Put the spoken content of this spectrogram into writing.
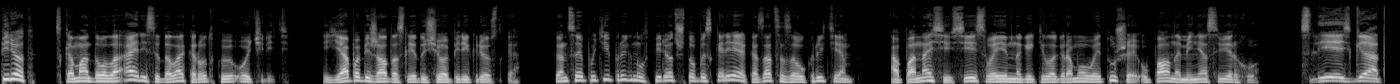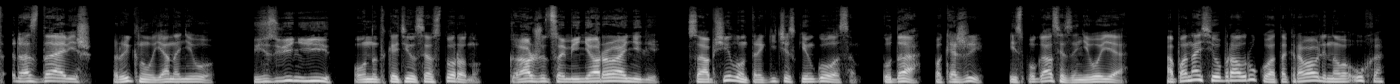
«Вперед!» — скомандовала Айрис и дала короткую очередь. Я побежал до следующего перекрестка. В конце пути прыгнул вперед, чтобы скорее оказаться за укрытием. А Панасий всей своей многокилограммовой тушей упал на меня сверху. «Слезь, гад, раздавишь!» — рыкнул я на него. «Извини!» — он откатился в сторону. «Кажется, меня ранили!» — сообщил он трагическим голосом. «Куда? Покажи!» — испугался за него я. Апанасий убрал руку от окровавленного уха.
